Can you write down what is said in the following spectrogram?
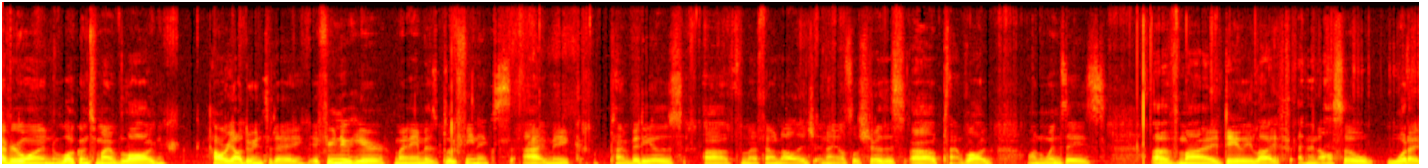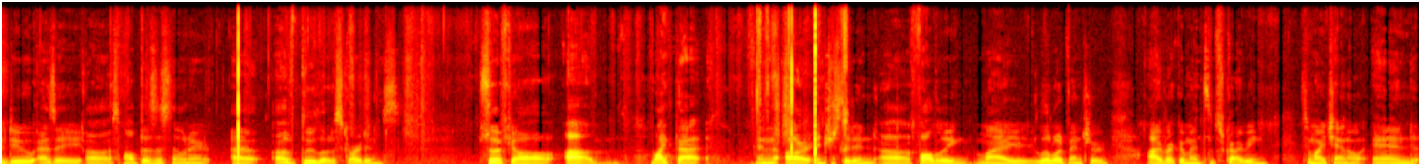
everyone, welcome to my vlog. How are y'all doing today? If you're new here, my name is Blue Phoenix. I make plant videos uh, from my found knowledge and I also share this uh, plant vlog on Wednesdays of my daily life and then also what I do as a uh, small business owner uh, of Bleu Lotus Gardens. So if y'all um, like that and are interested in uh, following my little adventure, I recommend subscribing to my channel and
